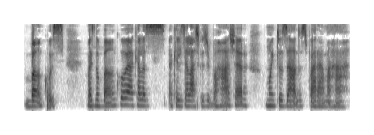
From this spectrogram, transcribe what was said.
bancos, mas no banco aquelas, aqueles elásticos de borracha eram muito usados para amarrar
